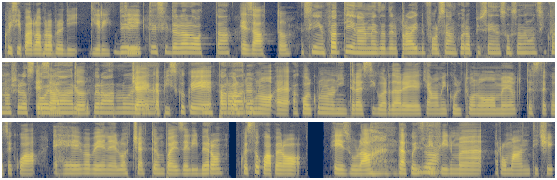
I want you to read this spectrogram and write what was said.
Qui si parla proprio di diritti. Diritti sì della lotta. Esatto. Sì, infatti nel mese del Pride forse ha ancora più senso se non si conosce la storia Esatto. recuperarlo Cioè, e capisco che a qualcuno, eh, a qualcuno non interessi guardare Chiamami col tuo nome o tutte queste cose qua. E va bene, lo accetto, è un paese libero. Questo qua però esula da questi Già. film romantici.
